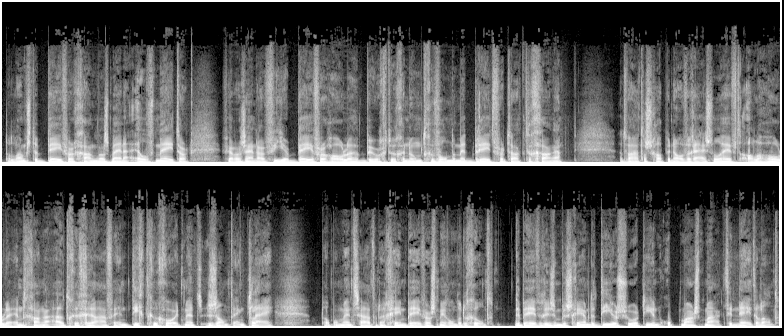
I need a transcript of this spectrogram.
De langste bevergang was bijna 11 meter. Verder zijn er vier beverholen, burgten genoemd, gevonden met breed vertakte gangen. Het waterschap in Overijssel heeft alle holen en gangen uitgegraven... en dichtgegooid met zand en klei. Op dat moment zaten er geen bevers meer onder de grond. De bever is een beschermde diersoort die een opmars maakt in Nederland.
